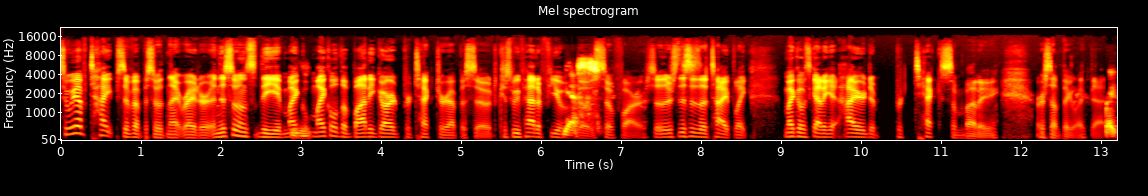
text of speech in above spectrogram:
So we have types of episode Knight Rider, and this one's the Michael Michael the bodyguard protector episode because we've had a few of Yes. those so far. So there's this is a type like Michael's got to get hired to protect somebody or something like that. Right.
